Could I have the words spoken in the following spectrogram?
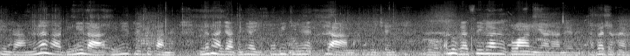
အင်တာမနေ့ကဒီနေ့လာဒီနေ့တွေ့ချက်ကမယ်ဒီနေ့ကကြာတမီးက OBG နဲ့ပြရမှာဒီချိန်ဆိုတော့အဲ့လိုကစေးကားနဲ့တွားနေရတာနဲ့ပဲတစ်ပတ်တစ်ပတ်က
